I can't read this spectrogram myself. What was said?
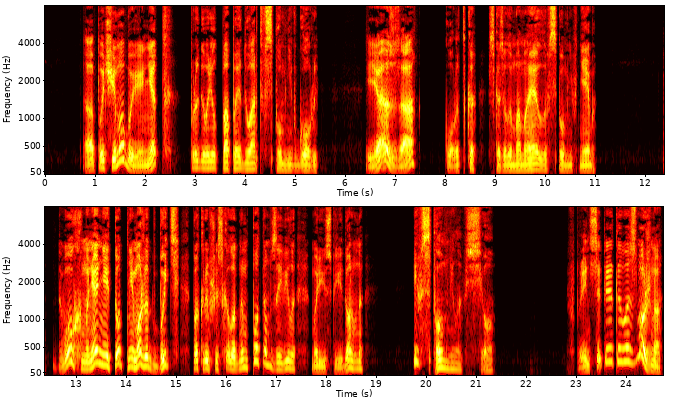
— А почему бы и нет? — проговорил папа Эдуард, вспомнив горы. — Я за, — коротко сказала мама Элла, вспомнив небо. «Двух мнений тут не может быть», — покрывшись холодным потом, заявила Мария Спиридоновна и вспомнила все. «В принципе, это возможно,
